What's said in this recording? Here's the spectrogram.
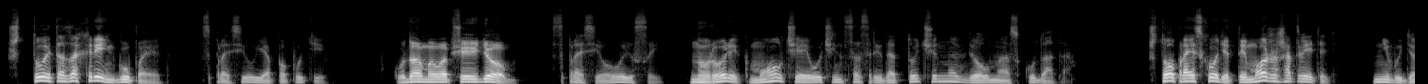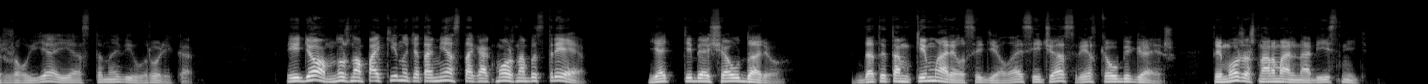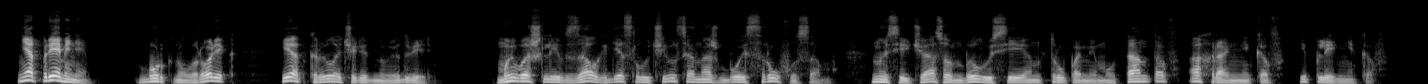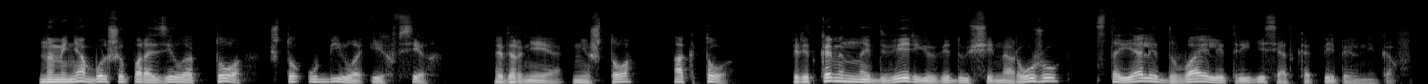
Что это за хрень гупает? Спросил я по пути. Куда мы вообще идем? Спросил Лысый. Но Рорик молча и очень сосредоточенно вел нас куда-то. «Что происходит? Ты можешь ответить?» Не выдержал я и остановил Рорика. «Идем, нужно покинуть это место как можно быстрее. Я тебя ща ударю». «Да ты там кемарил сидел, а сейчас резко убегаешь. Ты можешь нормально объяснить?» «Нет времени!» – буркнул Рорик и открыл очередную дверь. Мы вошли в зал, где случился наш бой с Руфусом но сейчас он был усеян трупами мутантов, охранников и пленников. Но меня больше поразило то, что убило их всех. А вернее, не что, а кто. Перед каменной дверью, ведущей наружу, стояли два или три десятка пепельников.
